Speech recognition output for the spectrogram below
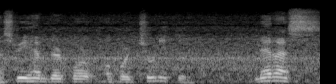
as we have therefore opportunity, let us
